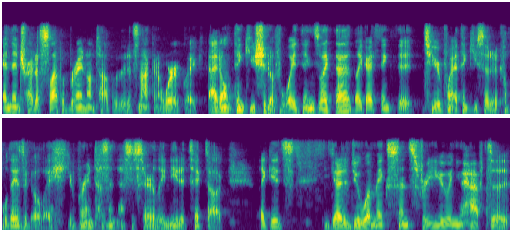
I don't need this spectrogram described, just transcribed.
and then try to slap a brand on top of it, it's not going to work. Like, I don't think you should avoid things like that. Like, I think that to your point, I think you said it a couple days ago, like, your brand doesn't necessarily need a TikTok. Like, it's, you got to do what makes sense for you. And you have to,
